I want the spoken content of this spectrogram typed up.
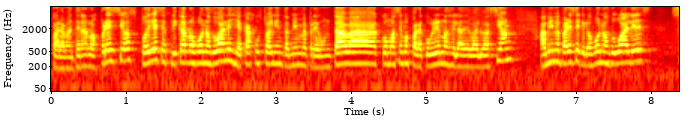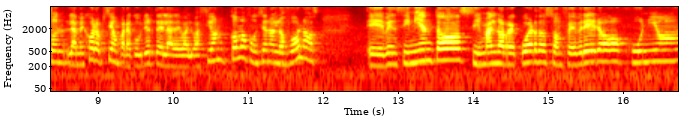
para mantener los precios. ¿Podrías explicar los bonos duales? Y acá justo alguien también me preguntaba cómo hacemos para cubrirnos de la devaluación. A mí me parece que los bonos duales son la mejor opción para cubrirte de la devaluación. ¿Cómo funcionan los bonos? Eh, vencimientos, si mal no recuerdo, son febrero, junio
